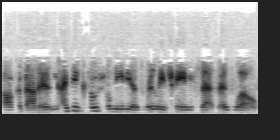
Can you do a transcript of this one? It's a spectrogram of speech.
talk about it, and I think social media has really changed that as well.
